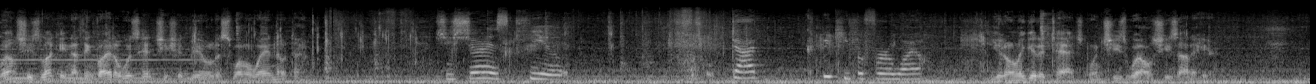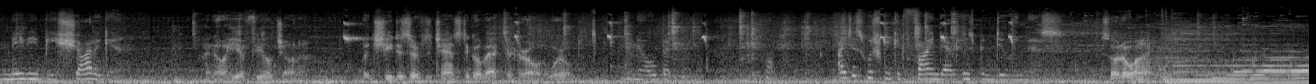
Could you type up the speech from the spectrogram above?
Well, she's lucky. Nothing vital was hit. She should be able to swim away in no time. She sure is cute. Dad, could we keep her for a while? You'd only get attached. When she's well, she's out of here. Maybe be shot again. I know how you feel, Jonah. But she deserves a chance to go back to her own world. I know, but well, I just wish we could find out who's been doing this. So do I.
